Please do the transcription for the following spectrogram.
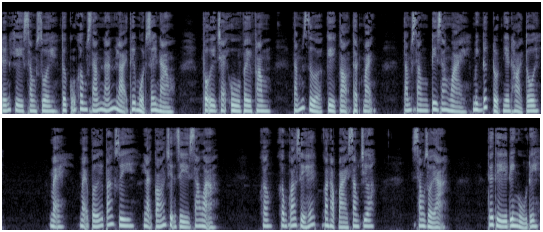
đến khi xong xuôi tôi cũng không dám nán lại thêm một giây nào. Vội chạy ù về phòng, tắm rửa kỳ cọ thật mạnh. Tắm xong đi ra ngoài, Minh Đức đột nhiên hỏi tôi. Mẹ, mẹ với bác Duy lại có chuyện gì sao ạ? Không, không có gì hết, con học bài xong chưa? Xong rồi ạ. Thế thì đi ngủ đi.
